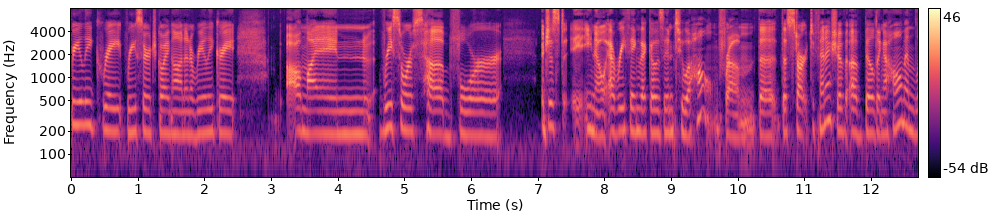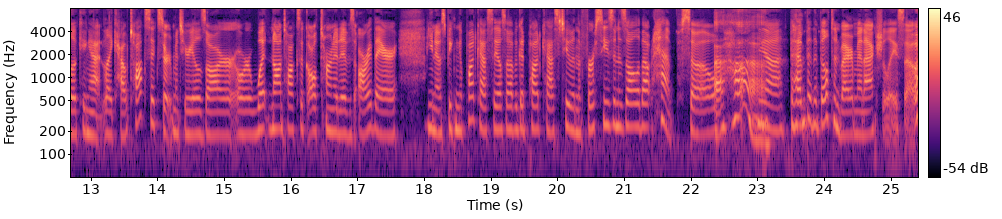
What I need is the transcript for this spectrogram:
really great research going on and a really great online resource hub for just you know everything that goes into a home from the the start to finish of, of building a home and looking at like how toxic certain materials are or what non-toxic alternatives are there. You know speaking of podcasts they also have a good podcast too and the first season is all about hemp so Aha. yeah hemp in the built environment actually so.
